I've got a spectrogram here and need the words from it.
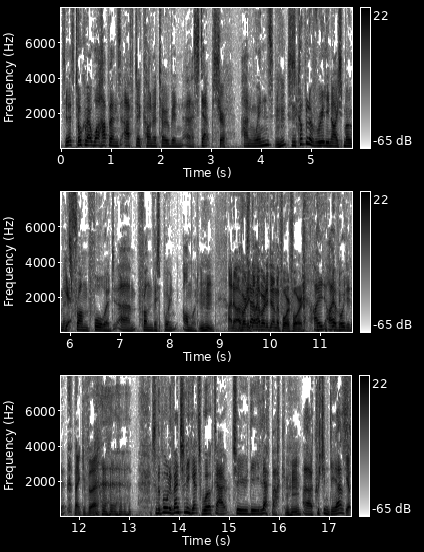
So let's talk about what happens after Connor Tobin uh, steps Sure. Mm-hmm. and wins. So there's a couple of really nice moments Yes. from forward um, from this point onward. I know I've already done, I've already done the forward forward. I, I avoided it. Thank you for that. So the ball eventually gets worked out to the left back, uh, Christian Diaz, Mm-hmm. Yep.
